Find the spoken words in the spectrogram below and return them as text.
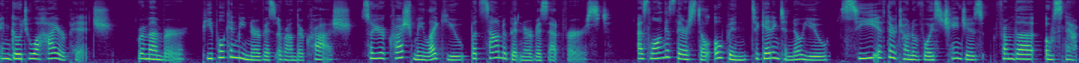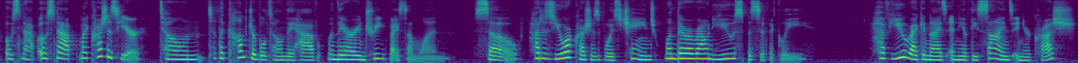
and go to a higher pitch. Remember, people can be nervous around their crush, so your crush may like you but sound a bit nervous at first. As long as they're still open to getting to know you, see if their tone of voice changes from the oh snap, oh snap, oh snap, my crush is here tone to the comfortable tone they have when they are intrigued by someone. So, how does your crush's voice change when they're around you specifically? Have you recognized any of these signs in your crush?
